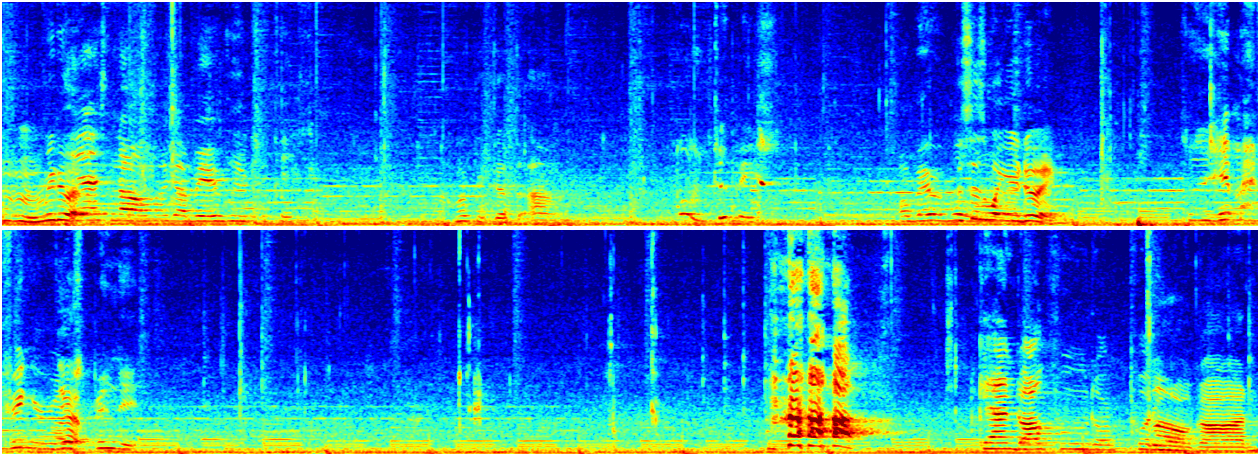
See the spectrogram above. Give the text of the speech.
Mm-mm, redo it. Yes, no, I got very blue toothpaste. I hope you get the, um. Oh, toothpaste. Oh, very blue. This is what you're doing. So it hit my finger when Yep. I spinned it. Canned dog food or pudding. Oh God.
